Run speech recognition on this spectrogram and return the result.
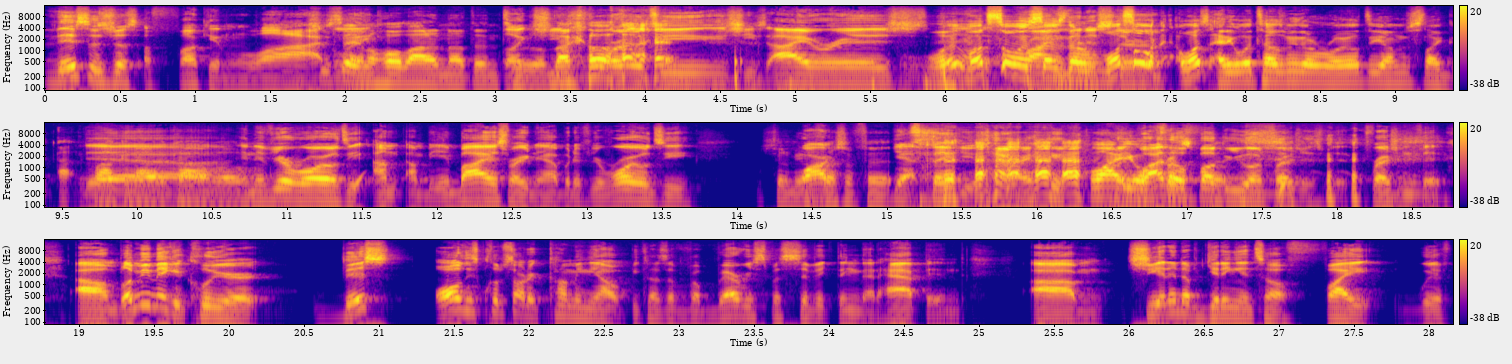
this is just a fucking lot. She's saying a whole lot of nothing too. Like I'm she's gonna lie. royalty, she's Irish. What, once someone says they're once someone once anyone tells me they're royalty, I'm just like clocking out of yeah. combo. And if you're royalty, I'm, I'm being biased right now, but if you're royalty, Shouldn't be why, on Fresh and Fit. Yeah, thank you. All right. Why are Like, you why the fuck Fit? are you on Fresh and Fit? Fresh and Fit. Um, let me make it clear. This all these clips started coming out because of a very specific thing that happened. Um, she ended up getting into a fight with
